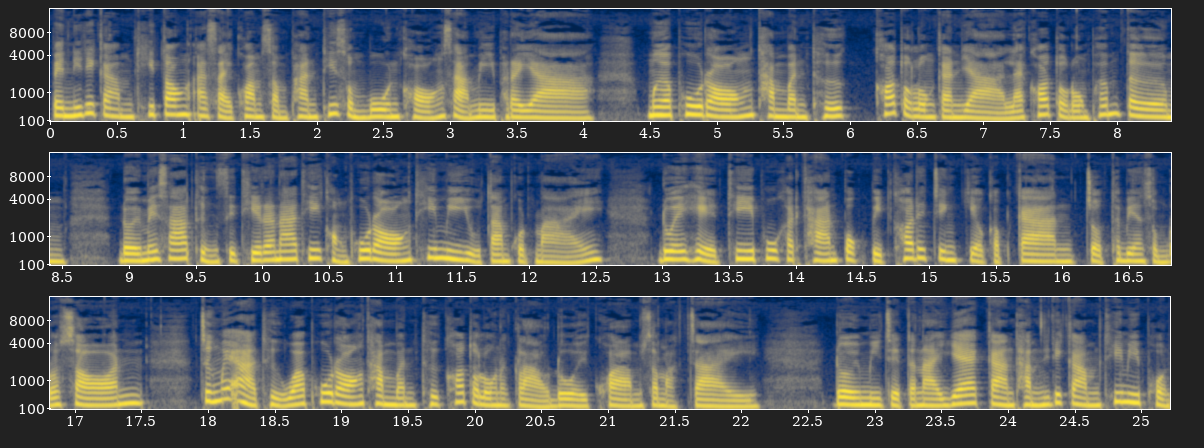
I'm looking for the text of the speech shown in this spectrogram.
เป็นนิติกรรมที่ต้องอาศัยความสัมพันธ์ที่สมบูรณ์ของสามีภรรยา เมื่อผู้ร้องทำบันทึกข้อตกลงการหย่าและข้อตกลงเพิ่มเติม โดยไม่ทราบถึงสิทธิและหน้าที่ของผู้ร้องที่มีอยู่ตามกฎหมาย ด้วยเหตุที่ผู้คัดค้านปกปิดข้อได้จริงเกี่ยวกับการจดทะเบียนสมรสซ้อน จึงไม่อาจถือว่าผู้ร้องทำบันทึกข้อตกลงดังกล่าวโดยความสมัครใจ โดยมีเจตนาแยกการทำนิติกรรมที่มีผล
